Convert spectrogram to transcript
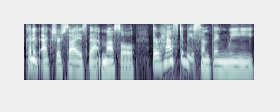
kind of exercise that muscle, there has to be something we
